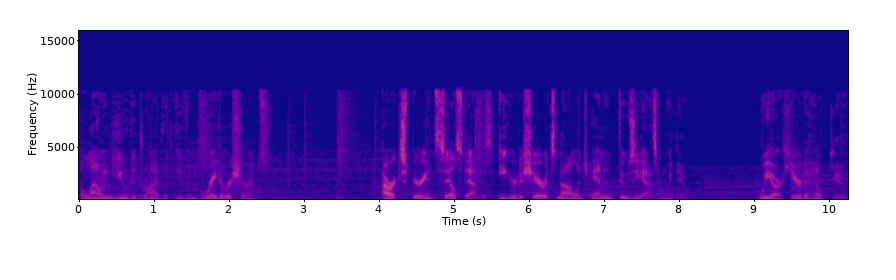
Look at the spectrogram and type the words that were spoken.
allowing you to drive with even greater assurance. Our experienced sales staff is eager to share its knowledge and enthusiasm with you. We are here to help you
